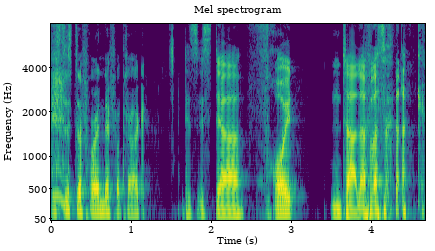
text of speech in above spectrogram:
Ist das der Freundevertrag? das ist der Freudenthaler Vertrag.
